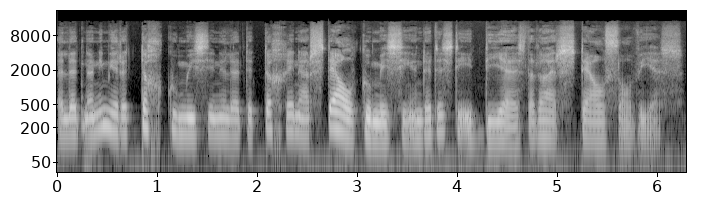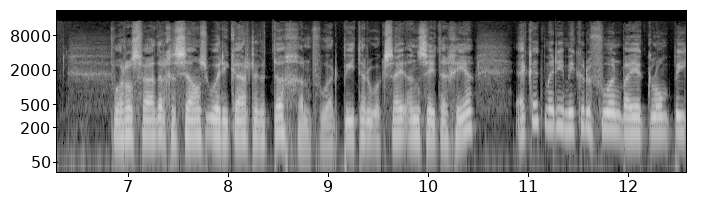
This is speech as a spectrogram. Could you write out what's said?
hulle het nou nie meer 'n tugkommissie nie, hulle het 'n tug en herstelkommissie en dit is die idee is dat daar herstel sal wees. Voor ons verder gesels oor die kerklike tug en voor Pieter ook sy insette gee, ek het met die mikrofoon by 'n klompie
